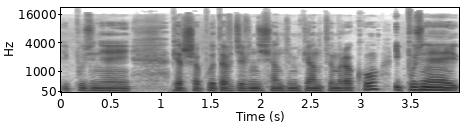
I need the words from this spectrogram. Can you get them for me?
i później pierwsza płyta w 95 roku. I później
